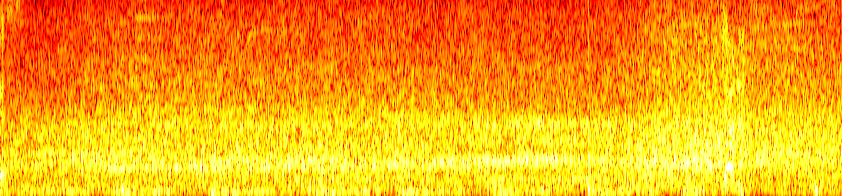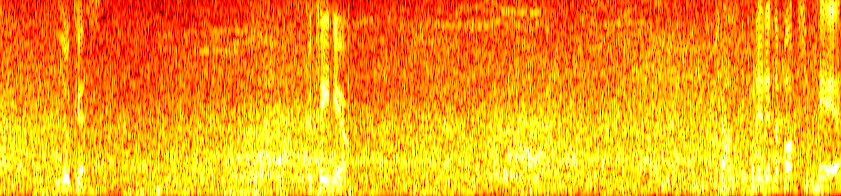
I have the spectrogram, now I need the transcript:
Lucas. Jonas. Lucas. Coutinho. Chance to put it in the box from here.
